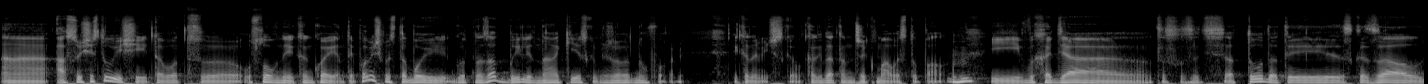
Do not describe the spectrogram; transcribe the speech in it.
а, а существующие-то вот э, условные конкуренты. Помнишь, мы с тобой год назад были на Киевском международном форуме экономического, когда там Джек Ма выступал. Угу. И выходя, так сказать, оттуда, ты сказал,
